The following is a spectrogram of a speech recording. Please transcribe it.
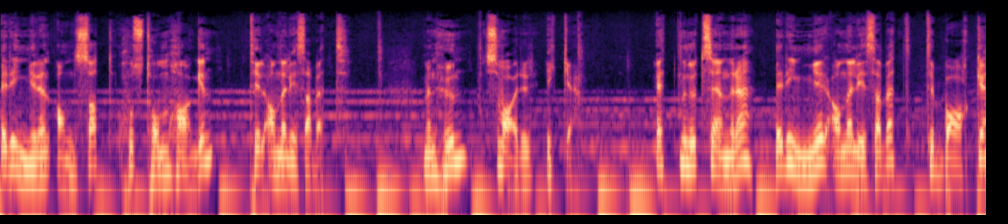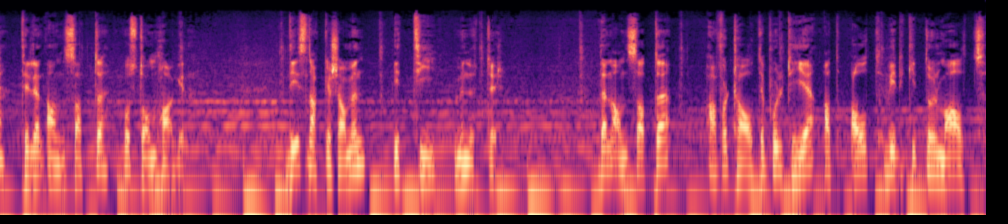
ringer en ansatt hos Tom Hagen til Anne-Elisabeth. Men hun svarer ikke. Et minutt senere ringer Anne-Elisabeth tilbake til den ansatte hos Tom Hagen. De snakker sammen i ti minutter. Den ansatte har fortalt til politiet at alt virket normalt,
